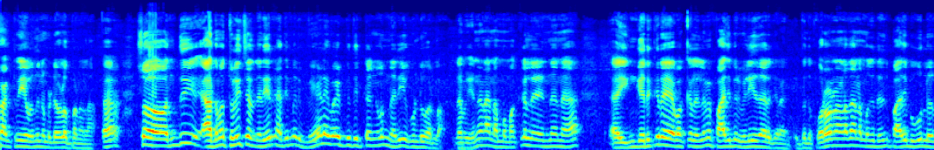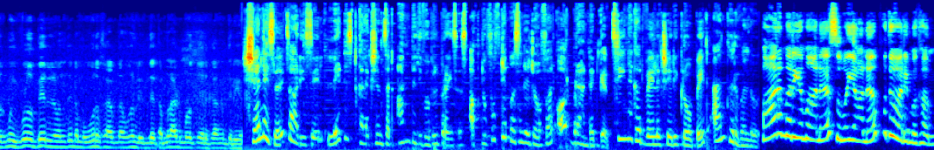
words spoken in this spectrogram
ஃபேக்ட்ரியை வந்து நம்ம டெவலப் பண்ணலாம். ஸோ வந்து அது மாதிரி தொழிற்சாலை நிறைய இருக்குது அதே மாதிரி வேலை வாய்ப்பு திட்டங்களும் நிறைய கொண்டு வரலாம். நம்ம என்னென்னா நம்ம மக்கள் என்னென்னா இங்கே இருக்கிற மக்கள் எல்லாமே பாதி பேர் வெளியே தான் இருக்கிறாங்க இப்போ இந்த கொரோனால தான் நமக்கு தெரிஞ்சு பாதி ஊரில் இருக்கும் இவ்வளோ பேர் வந்து நம்ம ஊரை சார்ந்தவங்க இந்த தமிழ்நாடு முழுக்க இருக்காங்க தெரியும் Chennai Silk Saree Sale. Latest collections at unbelievable prices. Up to 50% offer or branded gifts. Srinagar, Velachery, Cropate and Thiruvallur. பாரம்பரியமான சுவையான புது அறிமுகம்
